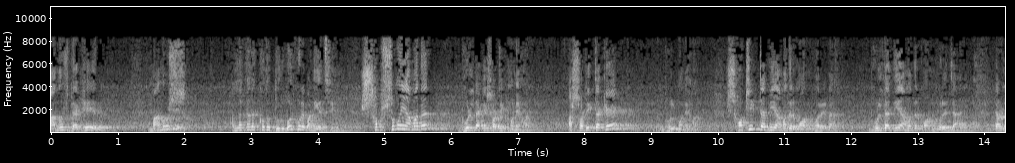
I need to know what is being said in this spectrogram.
মানুষ দেখে, মানুষ আল্লাহ তালা কত দুর্বল করে বানিয়েছে। সবসময় আমাদের ভুলটাকে সঠিক মনে হয়, আর সঠিকটাকে ভুল মনে হয়। সঠিকটা দিয়ে আমাদের মন ভরে না, ভুলটা দিয়ে আমাদের মন ভরে যায়। কারণ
